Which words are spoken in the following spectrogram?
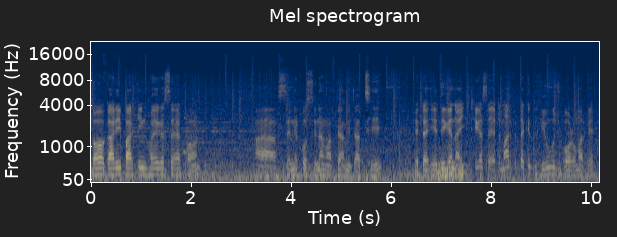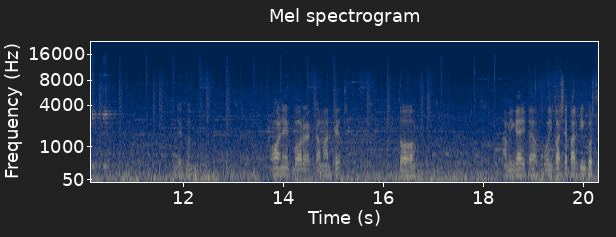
তো গাড়ি পার্কিং হয়ে গেছে এখন। সেনেকো সিনেমাতে আমি যাচ্ছি। এটা এদিকে নাই, ঠিক আছে? এটা মার্কেটটা কিন্তু হিউজ বড় মার্কেট দেখুন, অনেক বড় একটা মার্কেট তো আমি গাড়িটা ওই পাশে পার্কিং করছি,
